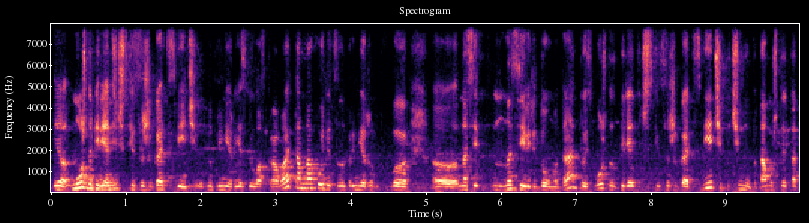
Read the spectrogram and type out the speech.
И можно периодически зажигать свечи. Вот, например, если у вас кровать там находится, например, в, э, на, на севере дома, да, то есть можно периодически зажигать свечи. Почему? Потому что это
